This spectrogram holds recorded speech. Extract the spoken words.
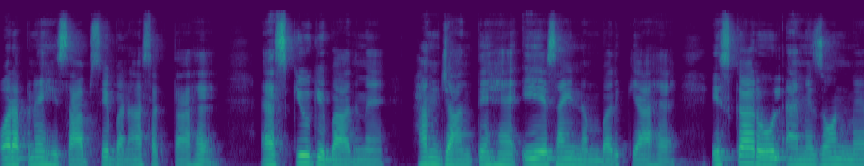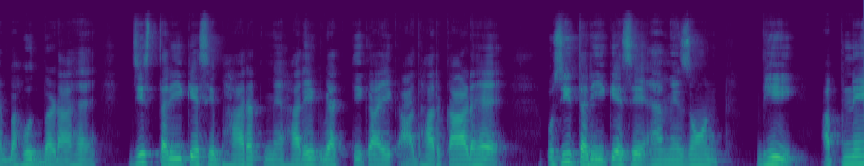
और अपने हिसाब से बना सकता है। एस क्यू के बाद में हम जानते हैं ए एस आई नंबर क्या है। इसका रोल अमेज़ोन में बहुत बड़ा है। जिस तरीके से भारत में हर एक व्यक्ति का एक आधार कार्ड है, उसी तरीके से अमेज़ोन भी अपने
